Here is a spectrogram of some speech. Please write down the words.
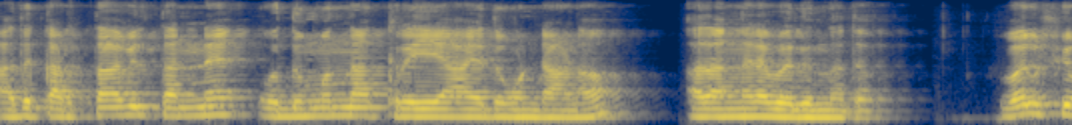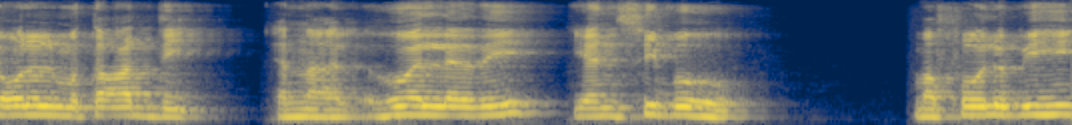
അത് കർത്താവിൽ തന്നെ ഒതുങ്ങുന്ന ക്രിയ ആയതുകൊണ്ടാണ് അതങ്ങനെ വരുന്നത്. വൽ ഫിയോലുൽ മുത്താദ്ദി എന്നാൽ ഹുവല്ലതി യൻസിബുഹു മഫോലു ബിഹി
